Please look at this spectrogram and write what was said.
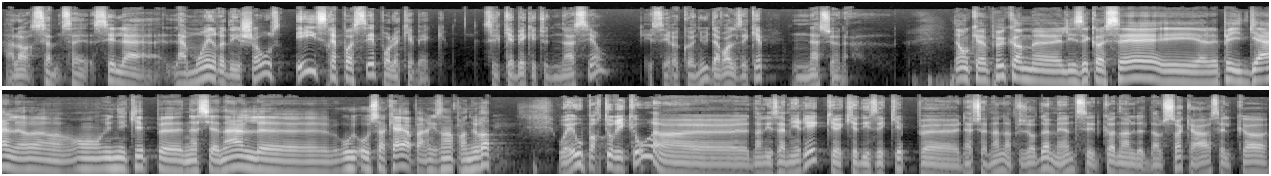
Alors, c'est la moindre des choses. Et il serait possible pour le Québec. Si le Québec est une nation, et c'est reconnu d'avoir des équipes nationales. Donc, un peu comme euh, les Écossais et euh, le Pays de Galles ont une équipe euh, nationale au, soccer, par exemple, en Europe. Oui, ou Porto Rico, dans les Amériques, qui a des équipes nationales dans plusieurs domaines. C'est le cas dans le, dans le soccer, c'est le cas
